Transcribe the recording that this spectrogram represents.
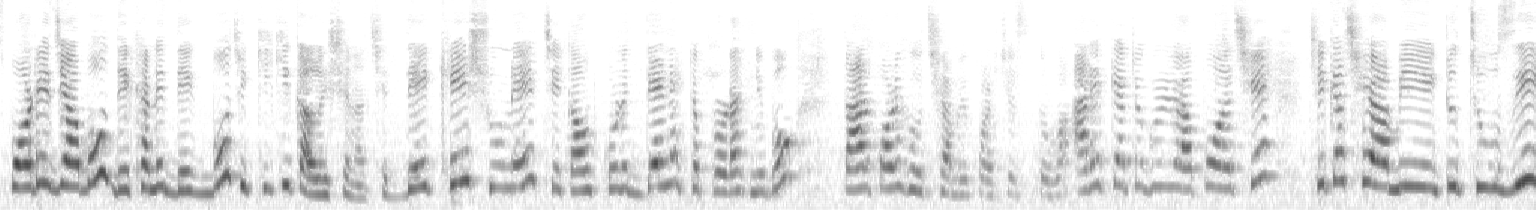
স্পটে যাব দেখানে দেখব যে কি কি কালেকশন আছে। দেখে, শুনে চেক আউট করে দেন একটা প্রোডাক্ট নিব। তারপরে হচ্ছে আমি পারচেস করব। আরেক ক্যাটাগরির আপু আছে, ঠিক আছে, আমি একটু চুজি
